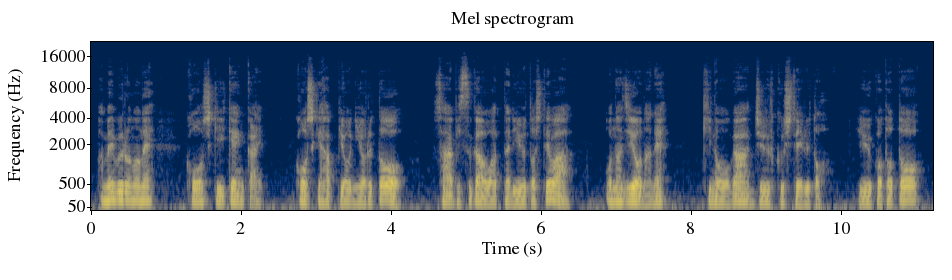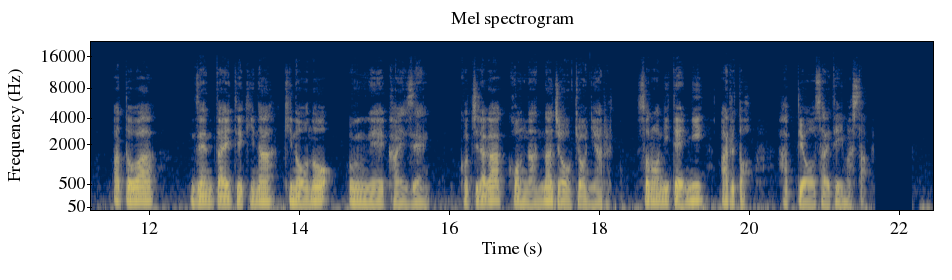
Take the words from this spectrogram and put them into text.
アメブロのね、公式見解、公式発表によると、サービスが終わった理由としては、同じようなね、機能が重複しているということと、あとは全体的な機能の運営改善、こちらが困難な状況にある。その2点にあると発表されていました。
